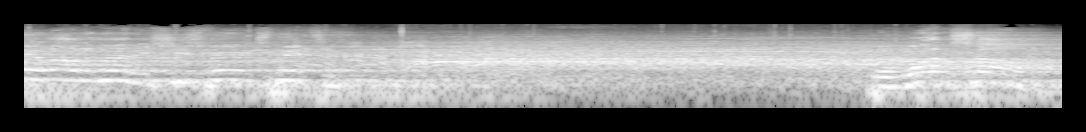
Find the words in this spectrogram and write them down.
me a lot of money. She's very expensive. For one song.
